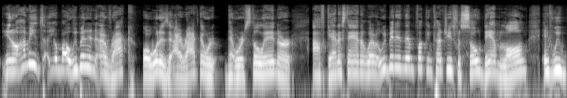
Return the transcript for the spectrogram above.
You know how many? Yo, bro, we've been in Iraq or what is it? Iraq that we're that we're still in or Afghanistan or whatever. We've been in them fucking countries for so damn long. If we,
